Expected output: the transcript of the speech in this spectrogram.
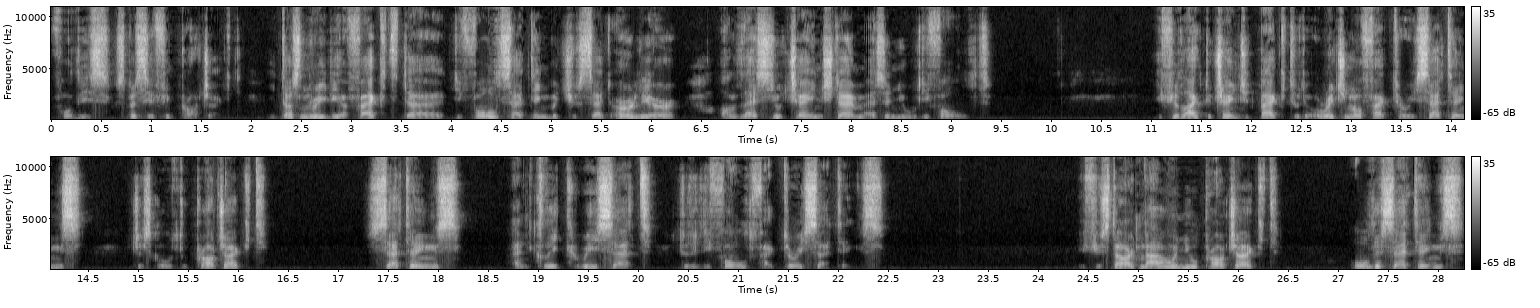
for this specific project. It doesn't really affect the default setting which you set earlier unless you change them as a new default. If you'd like to change it back to the original factory settings, just go to Project, Settings, and click Reset to the default factory settings. If you start now a new project, all the settings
